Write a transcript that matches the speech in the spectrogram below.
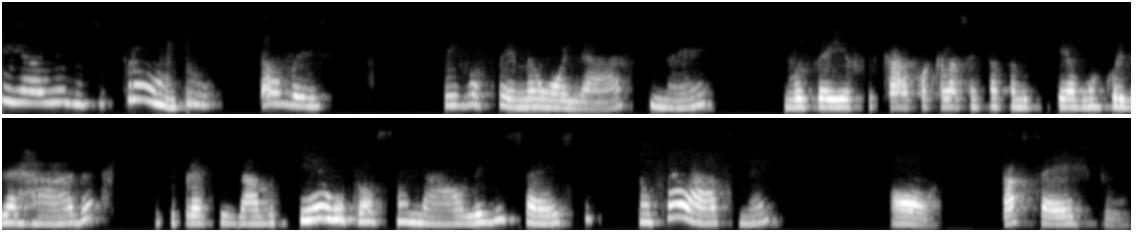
E aí eu disse, pronto, talvez se você não olhasse, né, você ia ficar com aquela sensação de que tem alguma coisa errada e que precisava que o profissional lhe dissesse, não falasse, né? Ó, tá certo,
